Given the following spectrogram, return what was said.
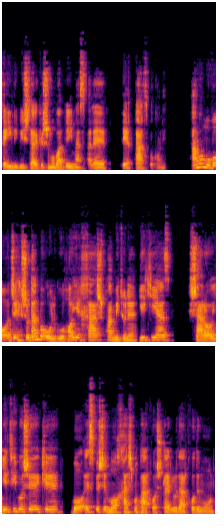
خیلی بیشتره که شما باید به این مسئله دقت بکنید. اما مواجه شدن با الگوهای خشم هم می‌تونه یکی از شرایطی باشه که باعث بشه ما خشم و پرخاشگری رو در خودمون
